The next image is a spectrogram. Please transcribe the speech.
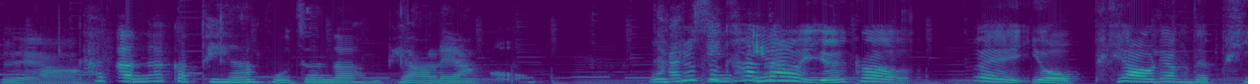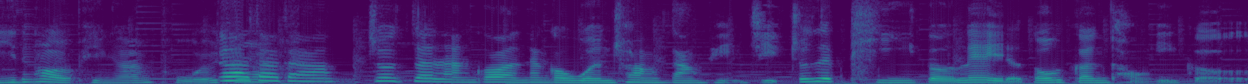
对啊，它的那个平安符真的很漂亮哦。我就是看到有一个对有漂亮的皮套的平安符，对对对，就正南宫的那个文创商品机，就是皮革类的，都跟同一个。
